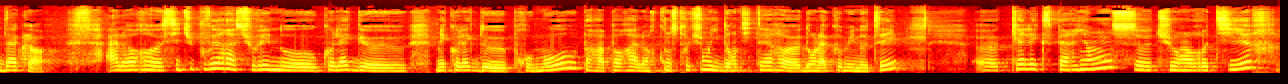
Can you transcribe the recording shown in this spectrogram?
D'accord. Alors, euh, si tu pouvais rassurer nos collègues, euh, mes collègues de promo par rapport à leur construction identitaire euh, dans la communauté, quelle expérience tu en retires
